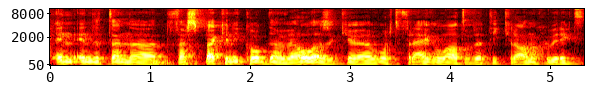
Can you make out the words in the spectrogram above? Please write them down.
En, en dat dan uh, vastpakken, ik hoop dan wel, als ik word vrijgelaten of dat die kraan nog werkt,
